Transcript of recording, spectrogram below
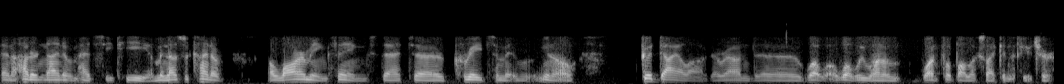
and 109 of them had CTE. I mean, those are kind of alarming things that uh, create some, you know, good dialogue around uh, what what we want to what football looks like in the future.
